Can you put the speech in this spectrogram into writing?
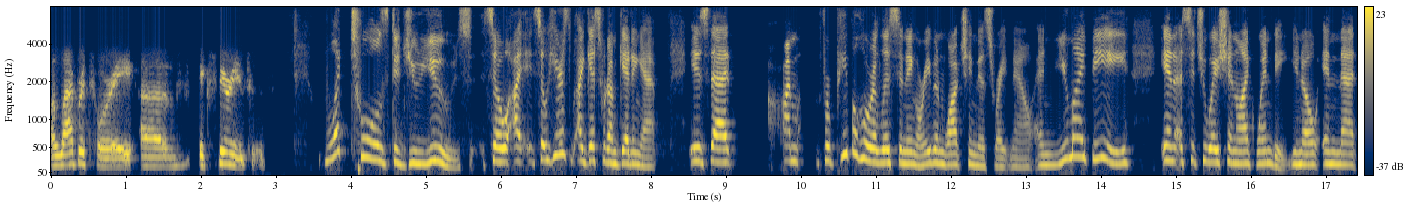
a laboratory of experiences. What tools did you use? So I so here's I guess what I'm getting at is that I'm for people who are listening or even watching this right now, and you might be in a situation like Wendy, you know, in that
